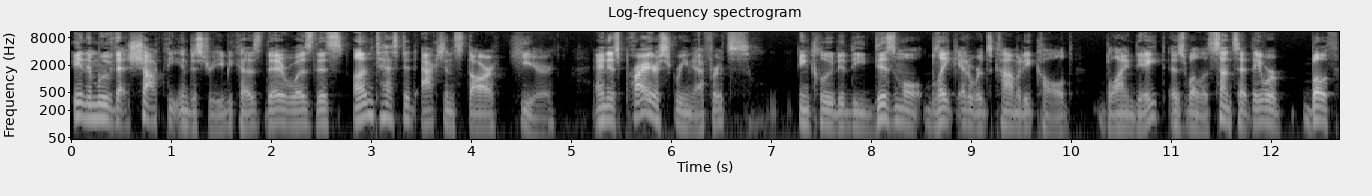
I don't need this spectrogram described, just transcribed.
in a move that shocked the industry because there was this untested action star here, and his prior screen efforts included the dismal Blake Edwards comedy called Blind Date, as well as Sunset. They were both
